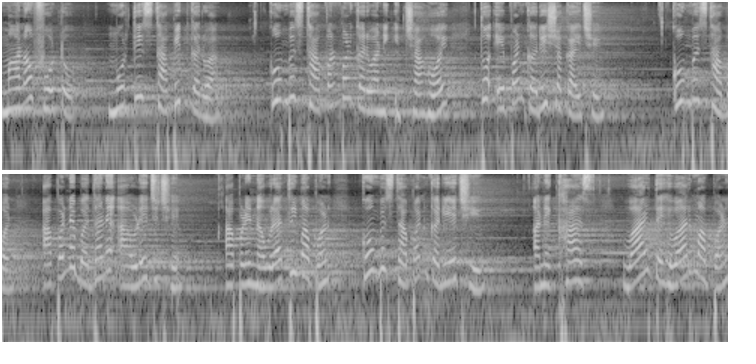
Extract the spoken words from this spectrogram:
માનો ફોટો મૂર્તિ સ્થાપિત કરવા, કુંભ સ્થાપન પણ કરવાની ઈચ્છા હોય તો એ પણ કરી શકાય છે. કુંભ સ્થાપન આપણને બધાને આવડે જ છે. આપણે નવરાત્રિમાં પણ કુંભ સ્થાપન કરીએ છીએ અને ખાસ વાર તહેવારમાં પણ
